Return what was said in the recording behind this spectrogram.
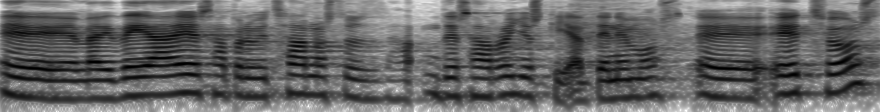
eh, la idea es aprovechar nuestros desarrollos que ya tenemos eh, hechos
